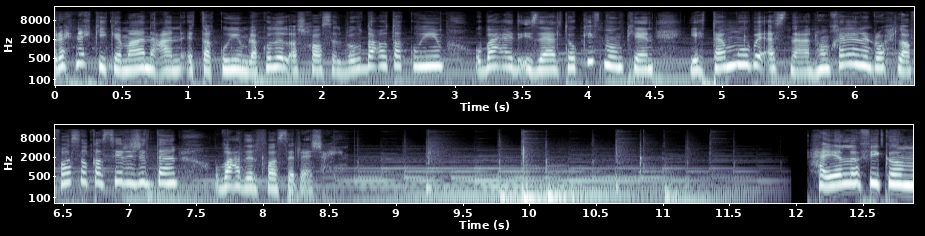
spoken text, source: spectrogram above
ورح نحكي كمان عن التقويم لكل الأشخاص اللي بيوضعوا تقويم وبعد إزالته كيف ممكن يهتموا بأسنانهم. خلينا نروح لفاصل قصير جدا وبعد الفاصل راجعين. حيلا فيكم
